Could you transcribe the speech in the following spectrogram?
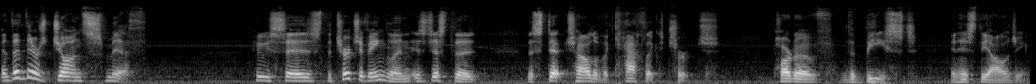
and then there's John Smith, who says the Church of England is just the, the stepchild of the Catholic Church, part of the beast in his theology.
